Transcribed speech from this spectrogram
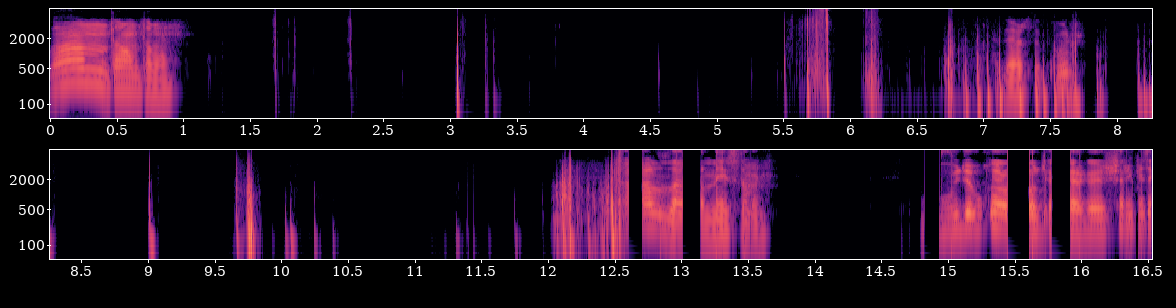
Lan tamam tamam. Hadi artık vur. Allah neyse tamam. Bu video bu kadar olacak arkadaşlar. Hepinize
